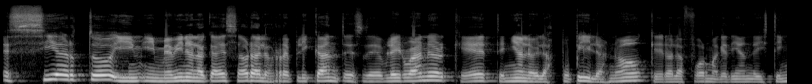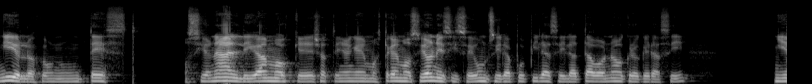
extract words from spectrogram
Es cierto, y, me vino a la cabeza ahora los replicantes de Blade Runner que tenían lo de las pupilas, ¿no? Que era la forma que tenían de distinguirlos, con un test emocional, digamos, que ellos tenían que demostrar emociones y según si la pupila se dilataba o no, creo que era así, ni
